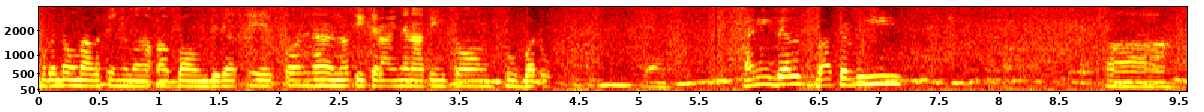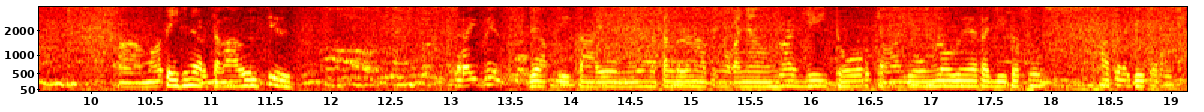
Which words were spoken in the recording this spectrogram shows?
magandang umaga sa inyo mga ka-boundary at ito na natitirahin na natin tong Subaru. Ayan. Timing belt, battery, ah, ah, mga tensioner, tsaka wheel seal. Drive belt. I-update tayo. Natanggalan natin yung kanyang radiator, tsaka yung lower radiator hose, at radiator hose.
